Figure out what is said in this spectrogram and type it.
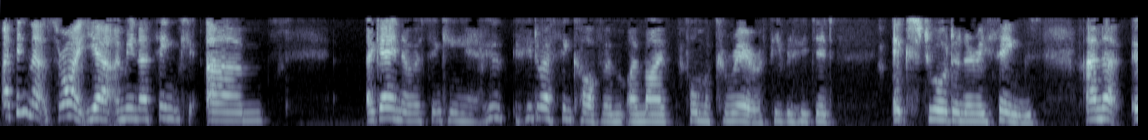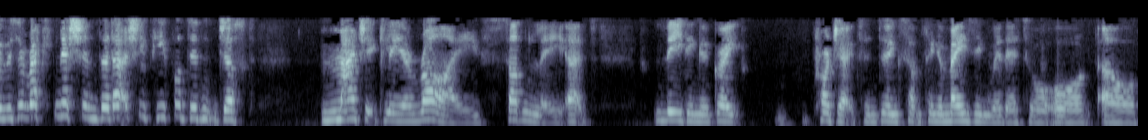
I think that's right. Yeah, I mean, I think um, again, I was thinking, who who do I think of in, in my former career of people who did extraordinary things, and uh, it was a recognition that actually people didn't just magically arrive suddenly at leading a great project and doing something amazing with it or, or, or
